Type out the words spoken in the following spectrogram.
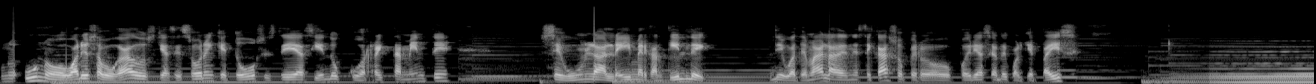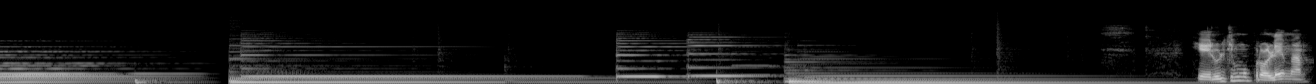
uno, o varios abogados que asesoren que todo se esté haciendo correctamente según la ley mercantil de Guatemala en este caso, pero podría ser de cualquier país. Y el último problema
